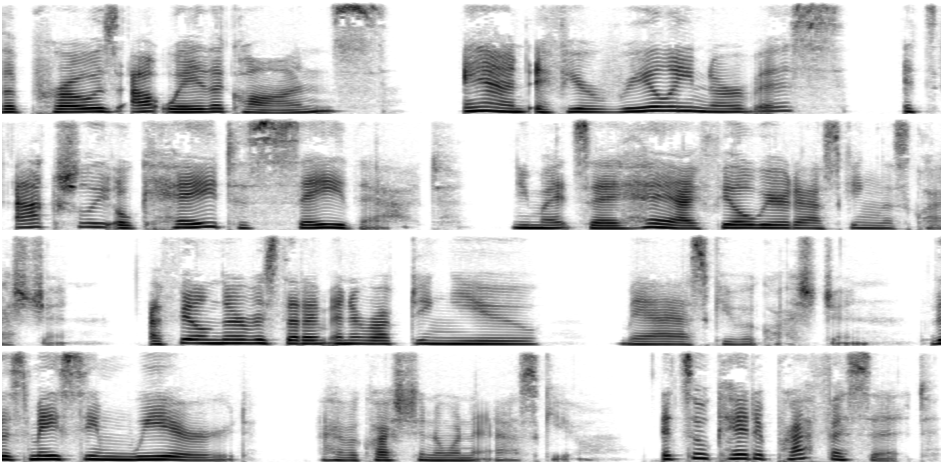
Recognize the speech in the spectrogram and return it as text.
The pros outweigh the cons. And if you're really nervous, it's actually okay to say that. You might say, Hey, I feel weird asking this question. I feel nervous that I'm interrupting you. May I ask you a question? This may seem weird. I have a question I want to ask you. It's okay to preface it.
